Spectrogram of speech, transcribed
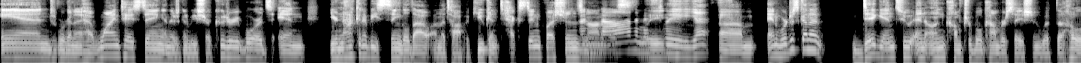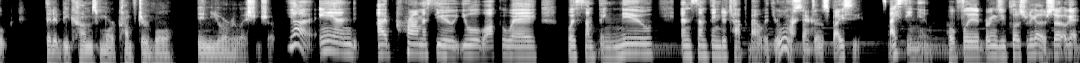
And we're going to have wine tasting and there's going to be charcuterie boards and you're not going to be singled out on the topic. You can text in questions anonymously. Anonymously, yes. Um, and we're just going to dig into an uncomfortable conversation with the hope that it becomes more comfortable in your relationship. Yeah. And I promise you, you will walk away with something new and something to talk about with your Ooh, partner. something spicy. Spicy new. Hopefully it brings you closer together. So, okay,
